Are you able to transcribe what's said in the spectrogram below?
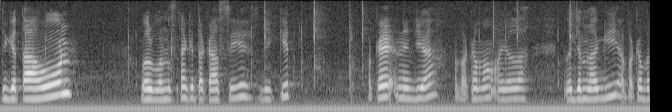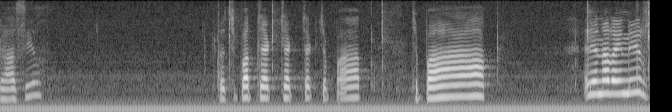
Tiga tahun. Gol bonusnya kita kasih sedikit. Oke ini dia. Apakah mau? Ayolah. Dua jam lagi apakah berhasil cepat cek cek cek cepat. Cepat. Eliana Reinders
